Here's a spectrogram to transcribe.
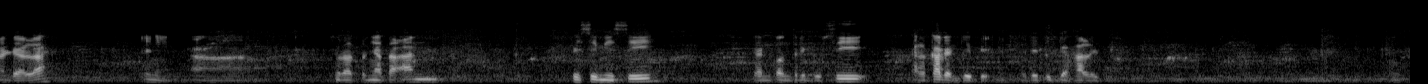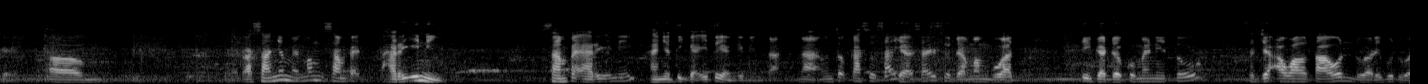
adalah ini uh, surat pernyataan visi misi dan kontribusi LK dan GB. Jadi tiga hal itu. Oke. Um, rasanya memang sampai hari ini, sampai hari ini hanya tiga itu yang diminta. Nah untuk kasus saya, saya sudah membuat tiga dokumen itu sejak awal tahun 2022.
